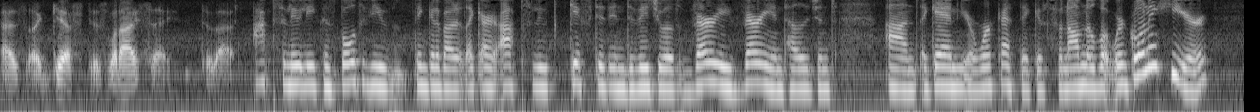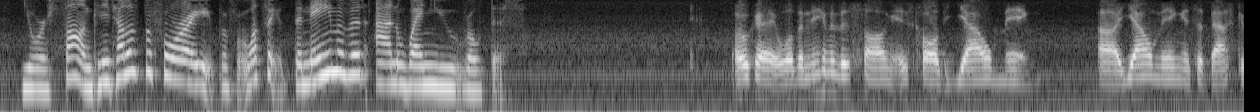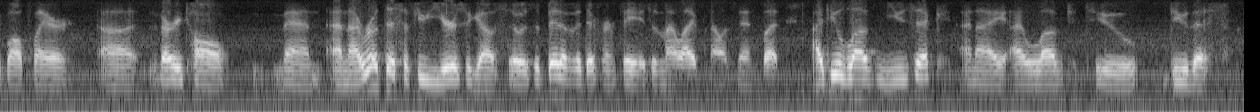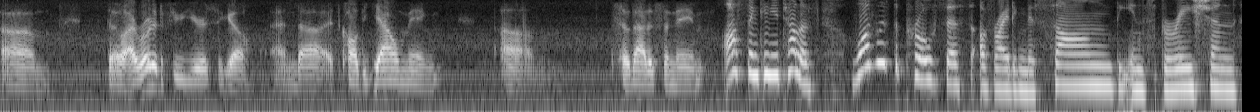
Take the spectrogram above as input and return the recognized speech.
as a gift is what I say to that. Absolutely, because both of you thinking about it like are absolute gifted individuals, very very intelligent, and again your work ethic is phenomenal. But we're going to hear your song. Can you tell us before I before what's it, the name of it and when you wrote this? Okay, well the name of this song is called Yao Ming. Uh, Yao Ming is a basketball player, uh, very tall, man. And I wrote this a few years ago, so it was a bit of a different phase of my life when I was in. But I do love music, and I, I loved to do this. Um, so I wrote it a few years ago, and uh, it's called Yao Ming. Um, so that is the name. Austin, can you tell us what was the process of writing this song, the inspiration?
